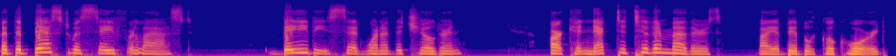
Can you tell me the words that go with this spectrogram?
but the best was saved for last. Babies, said one of the children, are connected to their mothers by a biblical cord.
